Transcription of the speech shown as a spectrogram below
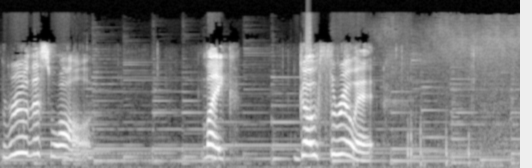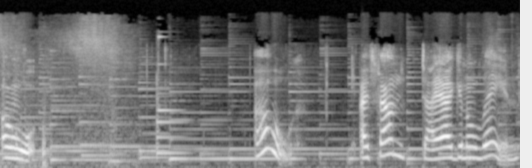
Through this wall. Like, go through it. Oh. Oh. I found Diagonal Lane.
